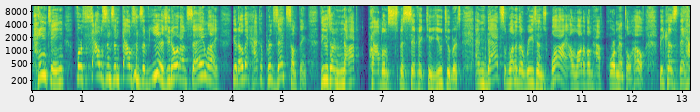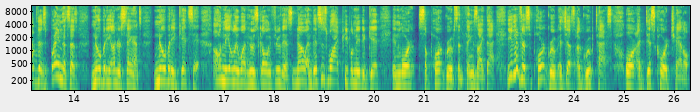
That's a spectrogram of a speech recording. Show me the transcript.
painting for thousands and thousands of years. You know what I'm saying? Like, you know, they had to present something. These are not problems specific to YouTubers. And that's one of the reasons why a lot of them have poor mental health because they have this brain that says, nobody understands, nobody gets it. I'm the only one who's going through this. No, and this is why people need to get in more support groups and things like that. Even if your support group is just a group text or a Discord channel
